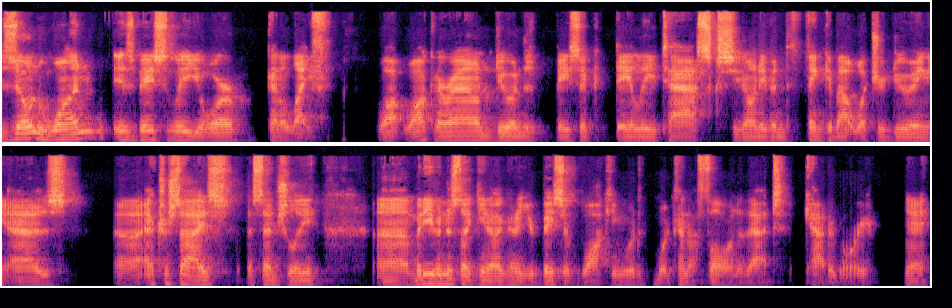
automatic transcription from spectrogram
zone one is basically your kind of life, Walk, walking around, doing basic daily tasks. You don't even think about what you're doing as uh, exercise, essentially. Um, but even just like, you know, kind of your basic walking would, would kind of fall into that category. Okay.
